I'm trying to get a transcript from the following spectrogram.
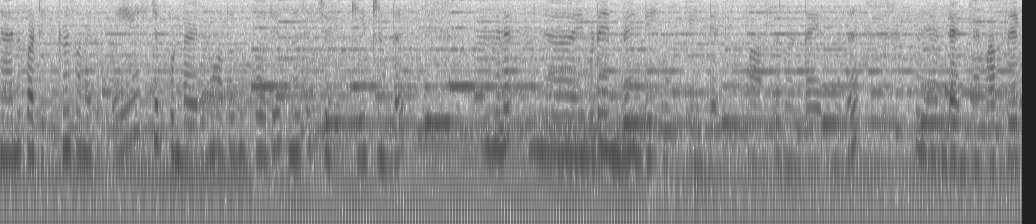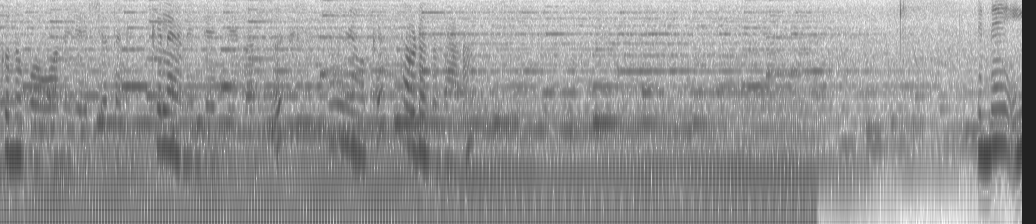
ഞാൻ പഠിക്കുന്ന സമയത്ത് കുറേ സ്റ്റെപ്പ് ഉണ്ടായിരുന്നു. അതൊന്നും ഇപ്പോൾ ഒരു വെച്ചാൽ ചുരുക്കിയിട്ടുണ്ട്. അങ്ങനെ ഇവിടെ ഉണ്ട് എന്റെ യു പിന്റെ ക്ലാസ്സുകളുണ്ടായിരുന്നത് എന്റെ അഞ്ചാം ക്ലാസ്സിലേക്കൊന്ന് പോകാമെന്ന് വിചാരിച്ചു തിരക്കിലാണ് എന്റെ അഞ്ചാം ക്ലാസ്. നമുക്ക് അവിടെ ഒന്ന് കാണാം. പിന്നെ ഈ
